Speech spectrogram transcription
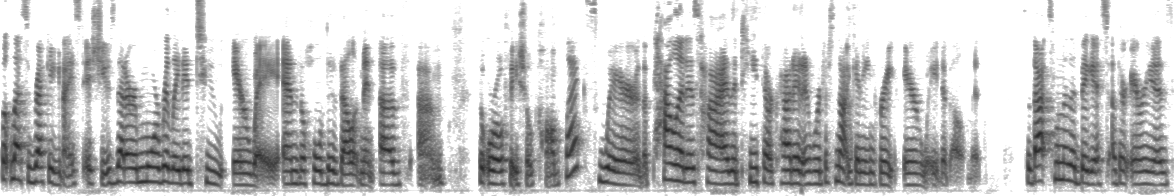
but less recognized issues that are more related to airway and the whole development of um, the orofacial complex, where the palate is high, the teeth are crowded, and we're just not getting great airway development. So that's one of the biggest other areas.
